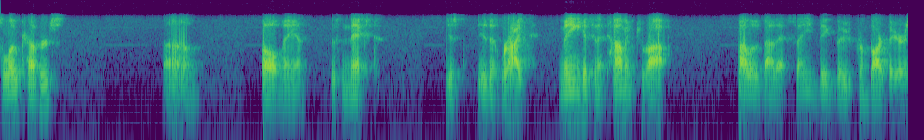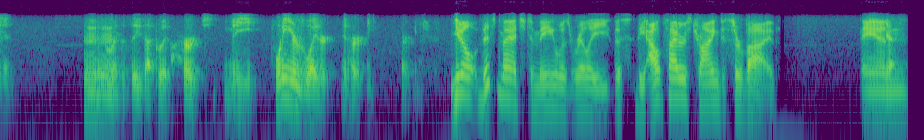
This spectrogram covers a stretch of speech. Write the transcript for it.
slow covers. Um, oh man, this next just isn't right. Meng hits an atomic drop, followed by that same big boot from Barbarian. In Mhm. parentheses, I put hurts me. Twenty years later, it hurt me. Hurt me. You know, this match to me was really this the outsiders trying to survive. And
